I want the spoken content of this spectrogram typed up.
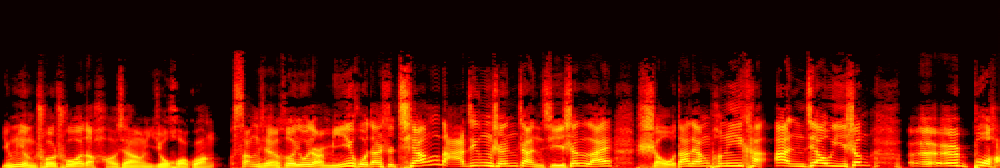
影影绰绰的，好像有火光。桑显和有点迷糊，但是强打精神，站起身来，手搭凉棚一看，暗叫一声：“呃，不好！”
